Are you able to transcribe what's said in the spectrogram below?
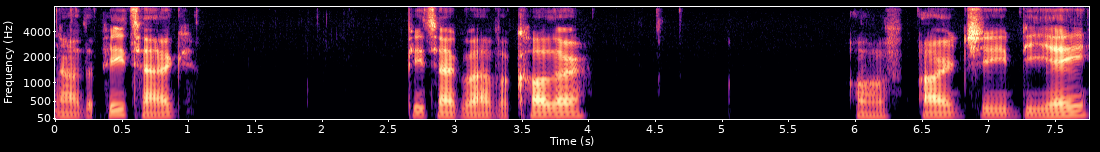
Now the p tag, p tag will have a color of RGBA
